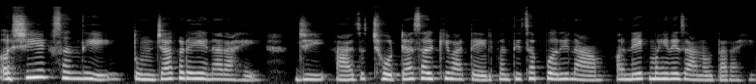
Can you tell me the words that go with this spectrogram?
अशी एक संधी तुमच्याकडे येणार आहे जी आज छोट्यासारखी वाटेल पण तिचा परिणाम अनेक महिने जाणवता राहील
